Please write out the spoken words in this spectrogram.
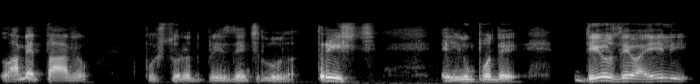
Lamentável a postura do presidente Lula. Triste. Ele não poder. Deus deu a ele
